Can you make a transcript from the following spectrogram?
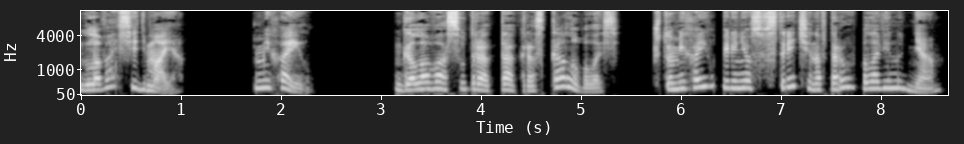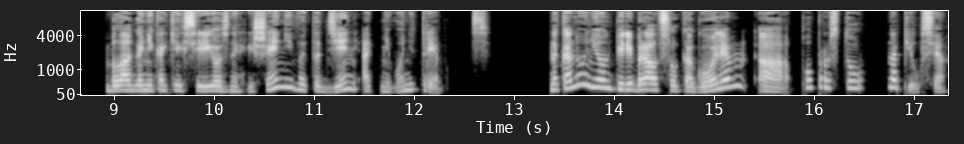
Глава седьмая. Михаил. Голова с утра так раскалывалась, что Михаил перенес встречи на вторую половину дня, благо никаких серьезных решений в этот день от него не требовалось. Накануне он перебрал с алкоголем, а попросту напился,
